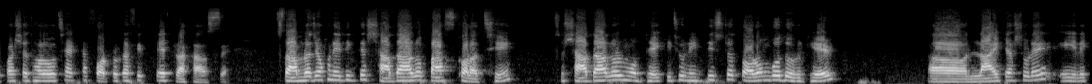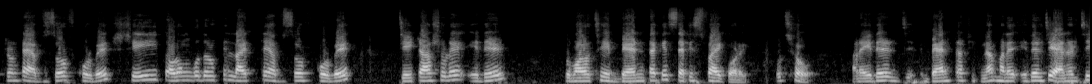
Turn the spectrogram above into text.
উপাশে ধরো হচ্ছে একটা ফটোগ্রাফিক প্লেট রাখা আছে। তো আমরা যখন এদিক দিয়ে সাদা আলো পাস করাচ্ছি তো সাদা আলোর মধ্যে কিছু নির্দিষ্ট তরঙ্গ দৈর্ঘ্যের লাইট আসলে এই ইলেকট্রনটা অ্যাবজর্ভ করবে। সেই তরঙ্গ দৈর্ঘ্যের লাইটটা অ্যাবজর্ভ করবে, যেটা আসলে এদের তোমার হচ্ছে এই ব্যান্ডটাকে স্যাটিসফাই করে, বুঝছ? মানে এদের ব্যান্ডটা ঠিক না মানে এদের যে এনার্জি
